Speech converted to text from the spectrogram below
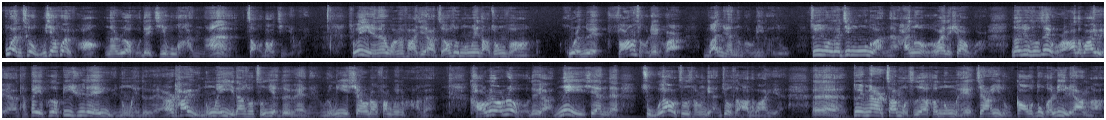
贯彻无限换防，那热火队几乎很难找到机会。所以呢，我们发现啊，只要说浓眉打中锋，湖人队防守这块儿完全能够立得住。所以说在进攻端呢，还能有额外的效果，那就是这会儿阿德巴约啊，他被迫必须得与浓眉对位，而他与浓眉一旦说直接对位呢，容易陷入到犯规麻烦。考虑到热火队啊内线的主要支撑点就是阿德巴约，呃，对面詹姆斯和浓眉这样一种高度和力量啊，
